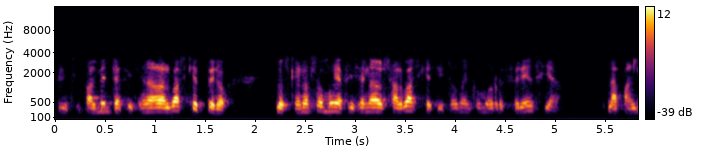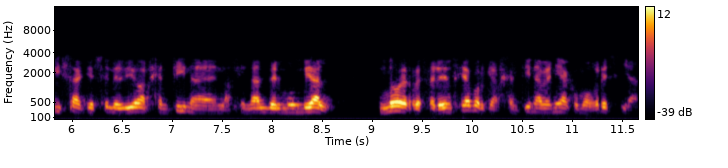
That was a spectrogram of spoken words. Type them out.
principalmente aficionada al básquet, pero los que no son muy aficionados al básquet y tomen como referencia la paliza que se le dio a Argentina en la final del Mundial, no es referencia porque Argentina venía como Grecia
